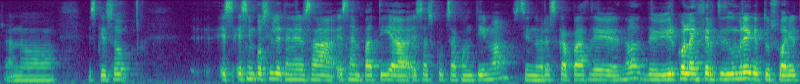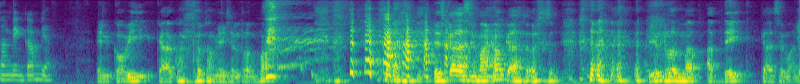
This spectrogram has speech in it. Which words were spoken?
O sea, no... Es que eso... Es, es imposible tener esa, esa empatía, esa escucha continua si no eres capaz de, ¿no? de vivir con la incertidumbre que tu usuario también cambia. En COVID, ¿cada cuánto cambiáis el roadmap? ¿Es cada semana o cada dos? ¿Hay un roadmap update cada semana?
